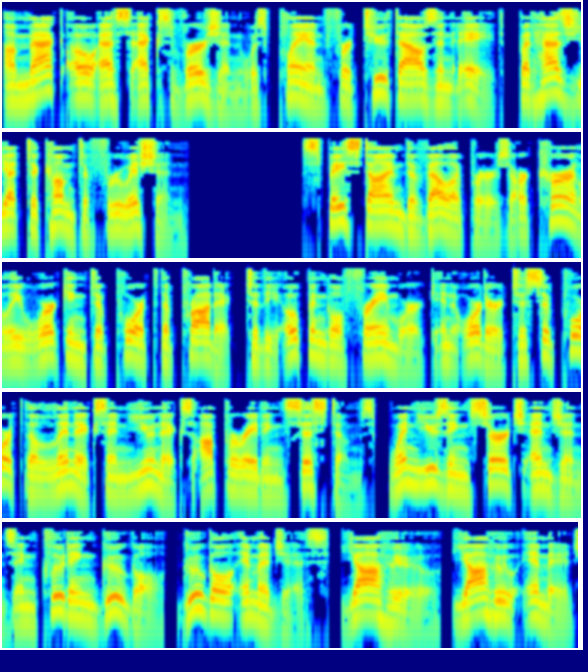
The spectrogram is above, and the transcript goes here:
A Mac OS X version was planned for 2008, but has yet to come to fruition. Spacetime developers are currently working to port the product to the OpenGL framework in order to support the Linux and Unix operating systems, when using search engines including Google, Google Images, Yahoo, Yahoo Image,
